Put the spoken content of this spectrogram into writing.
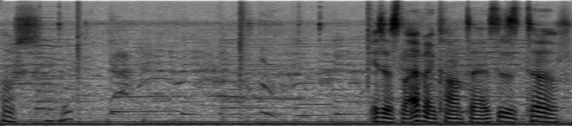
Oh shit. It's a slapping contest. This is tough.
